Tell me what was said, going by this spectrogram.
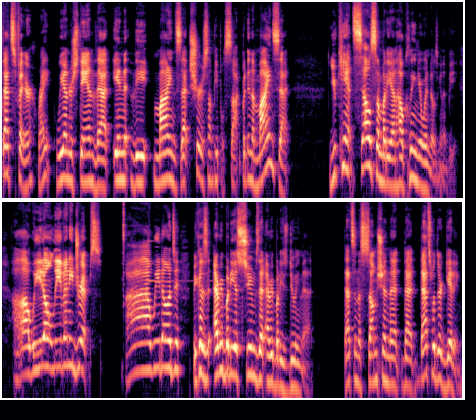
That's fair, right? We understand that in the mindset, sure, some people suck, but in the mindset, you can't sell somebody on how clean your window is going to be. Ah, uh, we don't leave any drips. Ah, we don't do, because everybody assumes that everybody's doing that. That's an assumption that that that's what they're getting.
